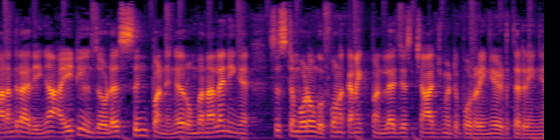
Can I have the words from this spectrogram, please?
மறந்துடாதீங்க. ஐடியூன்ஸோட சிங்க் பண்ணுங்கள் ரொம்ப நாளாக நீங்கள் சிஸ்டமோட உங்கள் ஃபோனை கனெக்ட் பண்ணல. ஜஸ்ட் சார்ஜ் மட்டும் போடுறீங்க எடுத்துடுறீங்க.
